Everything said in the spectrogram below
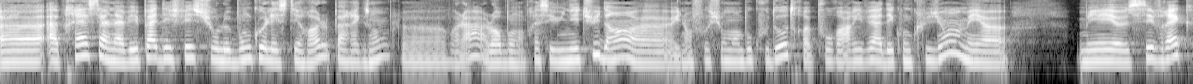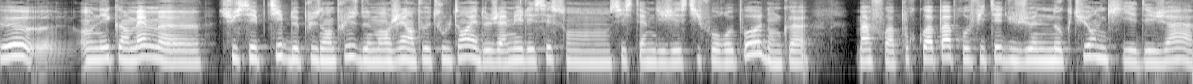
Euh, après, ça n'avait pas d'effet sur le bon cholestérol, par exemple. Euh, voilà. Alors bon, après c'est une étude. Hein, euh, il en faut sûrement beaucoup d'autres pour arriver à des conclusions, mais euh, mais euh, c'est vrai que euh, on est quand même susceptible de plus en plus de manger un peu tout le temps et de jamais laisser son système digestif au repos. Donc ma foi, pourquoi pas profiter du jeûne nocturne qui est déjà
